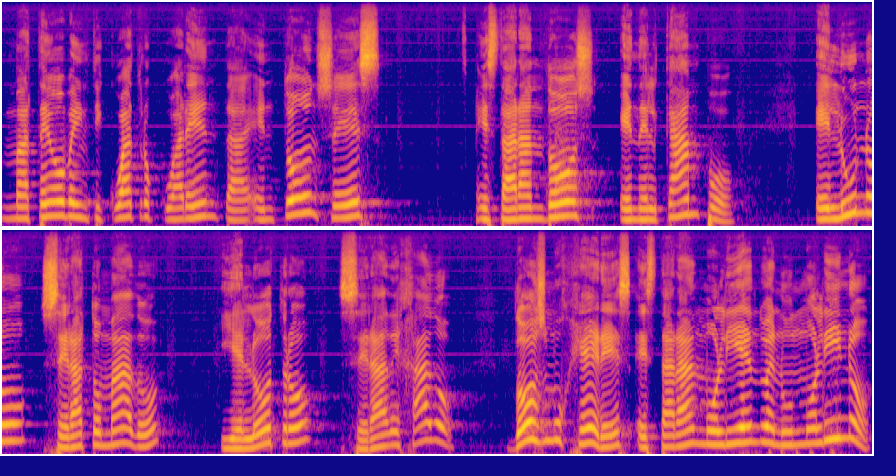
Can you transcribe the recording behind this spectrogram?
Mateo 24, 40. Entonces estarán dos en el campo. El uno será tomado y el otro será dejado. Dos mujeres estarán moliendo en un molino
